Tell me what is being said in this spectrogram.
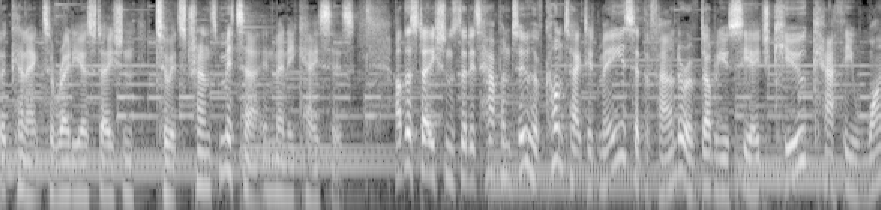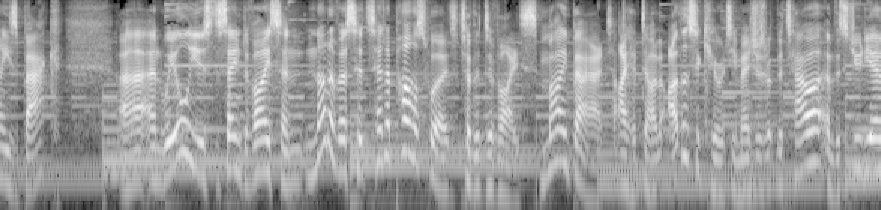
that connects a radio station to its transmitter in many cases. Other stations that it's happened to have contacted me, said the founder of WCHQ, Kathy Weisbach. Uh, and we all used the same device, and none of us had set a password to the device. My bad. I had done other security measures at the tower and the studio,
